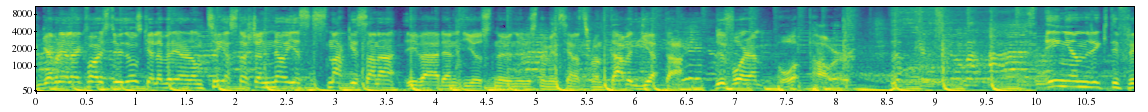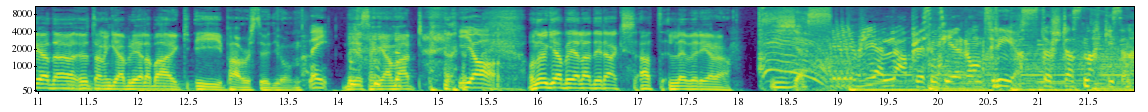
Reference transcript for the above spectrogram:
Eh, Gabriella är kvar i studion, ska leverera de tre största nöjessnackisarna i världen just nu. Nu lyssnar vi in senast från David Guetta. Du får den på Power. Ingen riktig fredag utan Gabriella Bark i Power-studion. Nej. Det är sen gammalt. Ja. Och nu Gabriella, det är dags att leverera. Yes. Gabriella presenterar de tre största snackisarna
